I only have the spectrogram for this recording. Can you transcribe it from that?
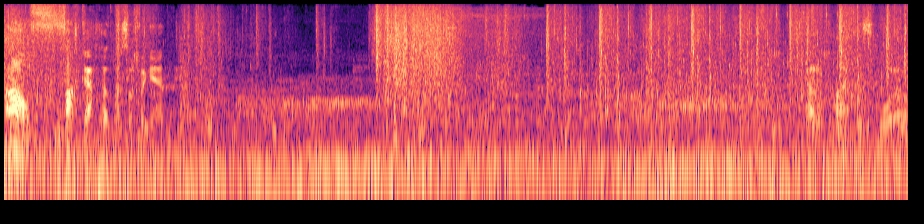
Oh, fuck, I hurt myself again. I don't like this water.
